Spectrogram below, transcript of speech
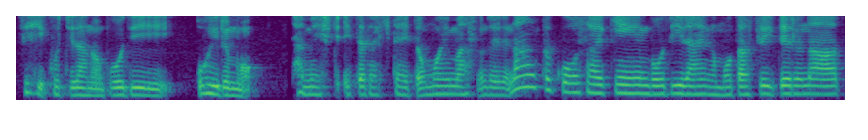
ぜひこちらのボディオイルも試していただきたいと思いますので、なんかこう最近ボディラインがもたついてるな、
